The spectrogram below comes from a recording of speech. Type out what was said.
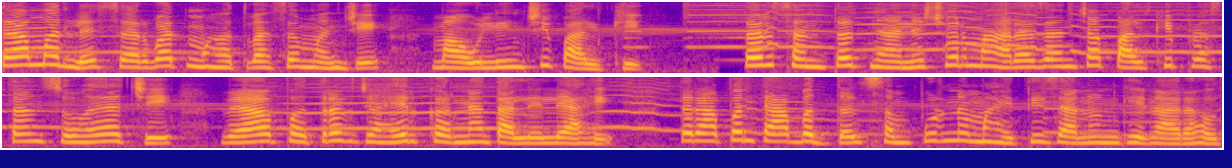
त्यामधले सर्वात महत्त्वाचं म्हणजे माऊलींची पालखी. तर संत ज्ञानेश्वर महाराजांच्या पालखी प्रस्थान सोहळ्याचे वेळापत्रक जाहीर करण्यात आलेले आहे. तर आपण त्याबद्दल संपूर्ण माहिती जाणून घेणार आहोत.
